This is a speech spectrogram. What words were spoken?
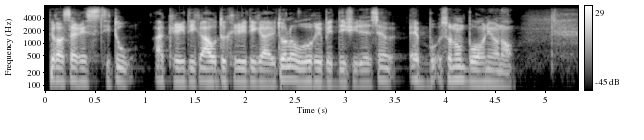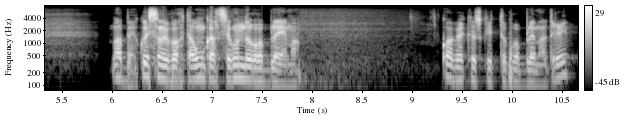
però saresti tu a critica, autocriticare i tuoi lavori per decidere se bu- sono buoni o no. Vabbè, questo mi porta comunque al secondo problema. Qua perché ho scritto problema 3?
